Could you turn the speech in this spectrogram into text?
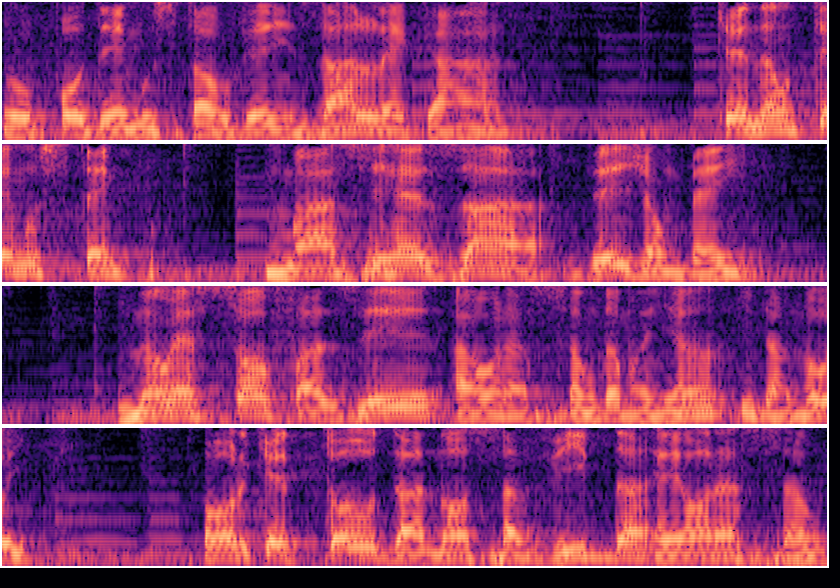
ou podemos talvez alegar que não temos tempo mas se rezar, vejam bem, não é só fazer a oração da manhã e da noite, porque toda a nossa vida é oração,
